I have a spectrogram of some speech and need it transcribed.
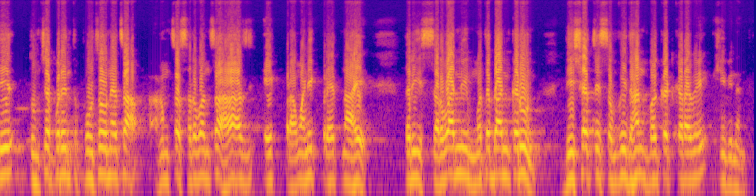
ते तुमच्यापर्यंत पोहोचवण्याचा आमचा सर्वांचा हा एक प्रामाणिक प्रयत्न आहे. तरी सर्वांनी मतदान करून देशाचे संविधान बळकट करावे ही विनंती.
